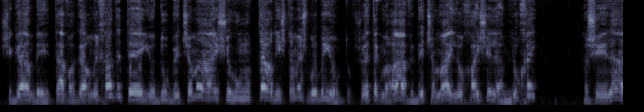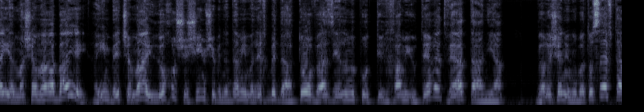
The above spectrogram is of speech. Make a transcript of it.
שגם בתו הגר מחדתה יודו בית שמאי שהוא מותר להשתמש בו ביום טוב. שואלת הגמרא, ובית שמאי לא חי שלאמלוכי? השאלה היא על מה שאמר אביי, האם בית שמאי לא חוששים שבן אדם ימלך בדעתו ואז יהיה לנו פה טרחה מיותרת? והתניא, והרי שנינו בתוספתא,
